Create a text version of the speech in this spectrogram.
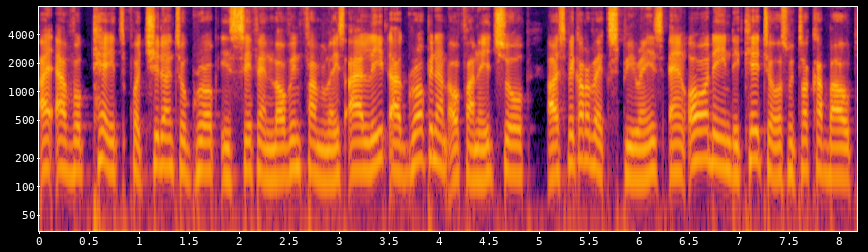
I advocate for children to grow up in safe and loving families. I lived, I grew up in an orphanage, so I speak out of experience. And all the indicators we talk about,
